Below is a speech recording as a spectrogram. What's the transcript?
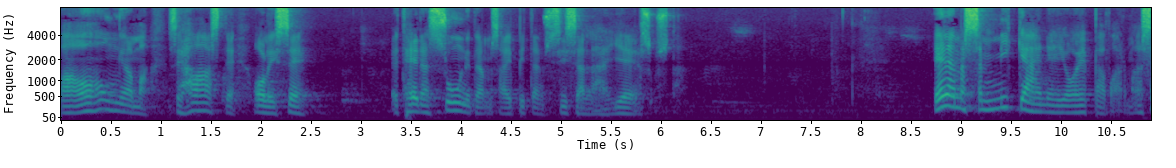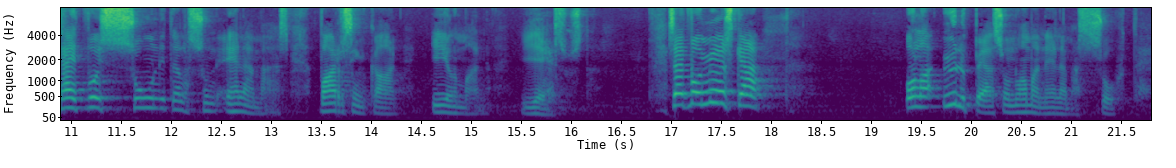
vaan ongelma, se haaste oli se, että heidän suunnitelmansa ei pitänyt sisällään Jeesusta. Elämässä mikään ei ole epävarmaa. Sä et voi suunnitella sun elämääsi varsinkaan ilman Jeesusta. Sä et voi myöskään olla ylpeä sun oman elämässä suhteen.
